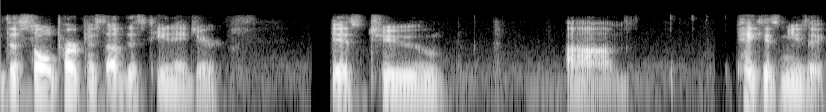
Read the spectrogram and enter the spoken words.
the sole purpose of this teenager is to um pick his music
